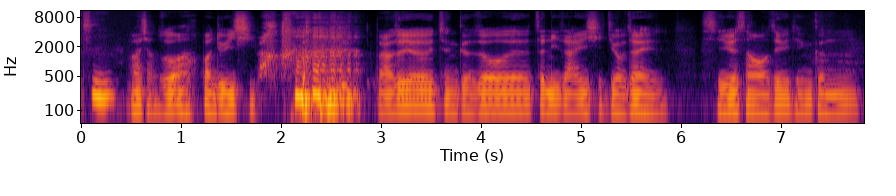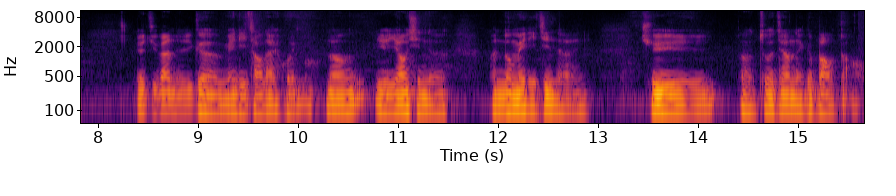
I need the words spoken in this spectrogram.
是啊，想说啊，不然就一起吧。对啊，所以就整个都整理在一起，就在十月三号这一天跟就举办了一个媒体招待会嘛，然后也邀请了很多媒体进来去呃做这样的一个报道。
